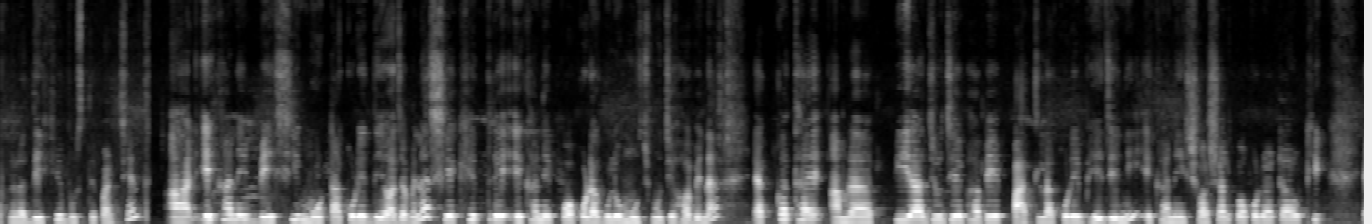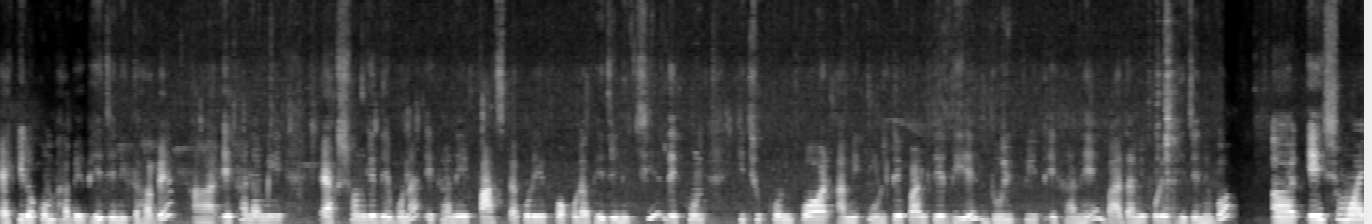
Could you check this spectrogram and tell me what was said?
আপনারা দেখে বুঝতে পারছেন। আর এখানে বেশি মোটা করে দেওয়া যাবে না, সেক্ষেত্রে এখানে পকোড়াগুলো মুচমুচে হবে না। এক কথায় আমরা পেঁয়াজও যেভাবে পাতলা করে ভেজে নিই, এখানে শশার পকোড়াটাও ঠিক একই রকমভাবে ভেজে নিতে হবে। আর এখানে আমি একসঙ্গে দেব না। এখানে পাঁচটা করে পকোড়া ভেজে নিচ্ছি। দেখুন, কিছুক্ষণ পর আমি উল্টে পাল্টে দিয়ে দুই পিঠ এখানে বাদামি করে ভেজে নেব। আর এই সময়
